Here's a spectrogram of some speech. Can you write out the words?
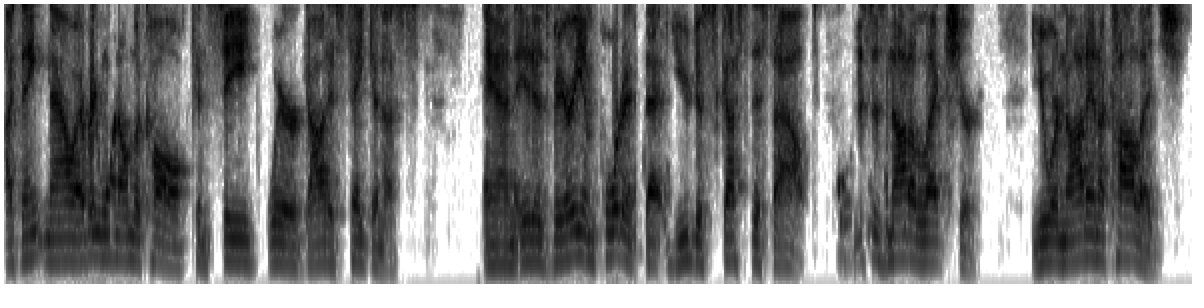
I think now everyone on the call can see where God has taken us, and it is very important that you discuss this out. This is not a lecture. You are not in a college.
